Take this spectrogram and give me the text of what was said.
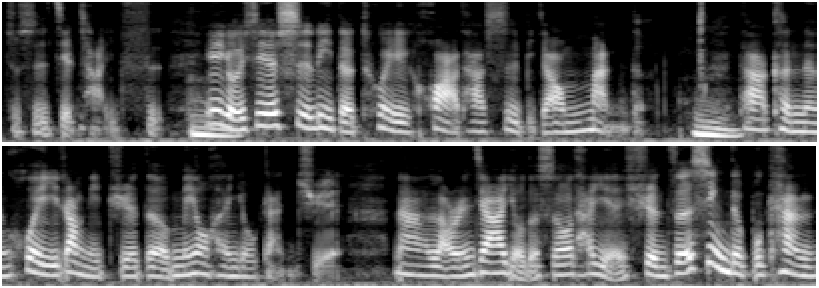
就是检查一次，嗯、因为有一些视力的退化它是比较慢的，嗯，它可能会让你觉得没有很有感觉。那老人家有的时候他也选择性的不看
